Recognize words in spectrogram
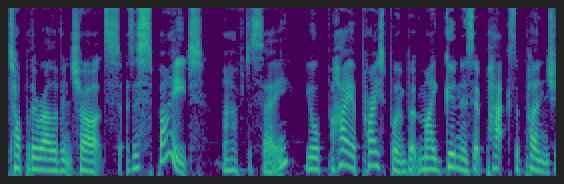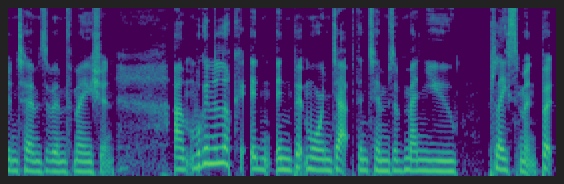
top of the relevant charts, despite, I have to say, your higher price point. But my goodness, it packs a punch in terms of information. Um, we're going to look in, in a bit more in depth in terms of menu placement. But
